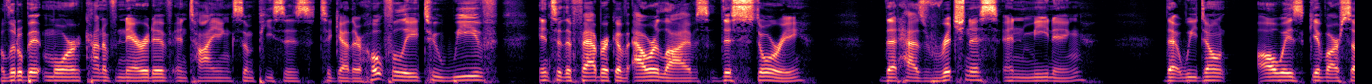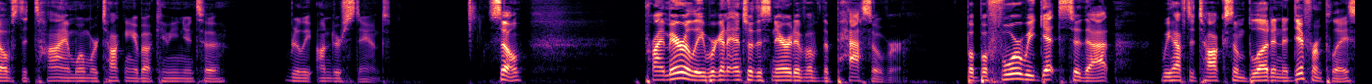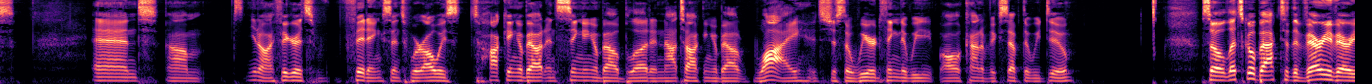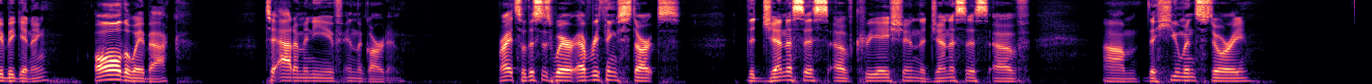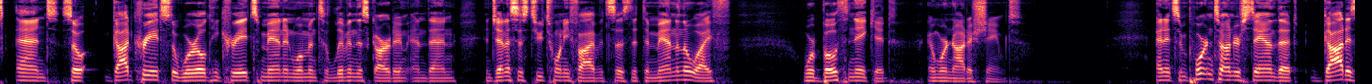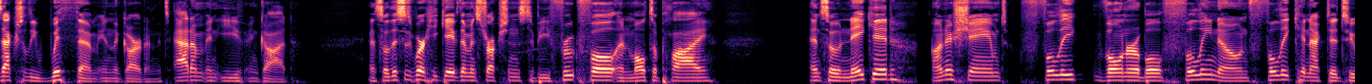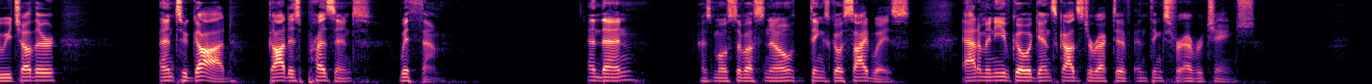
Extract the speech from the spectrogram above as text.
a little bit more kind of narrative and tying some pieces together, hopefully, to weave into the fabric of our lives this story that has richness and meaning that we don't always give ourselves the time when we're talking about communion to really understand. So, primarily, we're going to enter this narrative of the Passover. But before we get to that, we have to talk some blood in a different place. And, um, you know, I figure it's fitting since we're always talking about and singing about blood and not talking about why. It's just a weird thing that we all kind of accept that we do. So let's go back to the very, very beginning, all the way back to Adam and Eve in the garden. Right? So this is where everything starts the genesis of creation, the genesis of um, the human story. And so God creates the world, he creates man and woman to live in this garden and then in Genesis 2:25 it says that the man and the wife were both naked and were not ashamed. And it's important to understand that God is actually with them in the garden. It's Adam and Eve and God. And so this is where he gave them instructions to be fruitful and multiply. And so, naked, unashamed, fully vulnerable, fully known, fully connected to each other and to God, God is present with them. And then, as most of us know, things go sideways. Adam and Eve go against God's directive, and things forever change.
